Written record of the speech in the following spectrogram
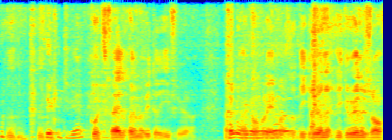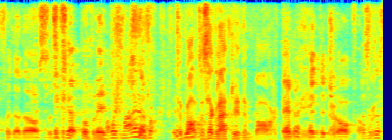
Irgendwie. Gut, das Fell können wir wieder einführen. Das ist kein Problem. Also die Grünen, die Grünen schaffen auch das. Das ist kein Problem. Aber ich meine einfach, Der braucht- Balthasar Glättli hat einen Bart. Eben, hätte schon angefangen. Also das,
